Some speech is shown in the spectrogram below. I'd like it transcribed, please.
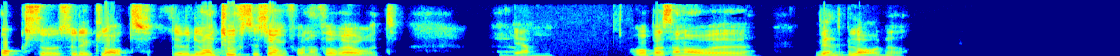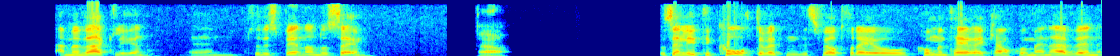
också så det är klart. Det, det var en tuff säsong för honom förra året. Ja. Um, hoppas han har uh, vänt blad nu. Ja men verkligen. Um, så det är spännande att se. Ja. Och sen lite kort, jag vet inte, det är svårt för dig att kommentera kanske, men även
